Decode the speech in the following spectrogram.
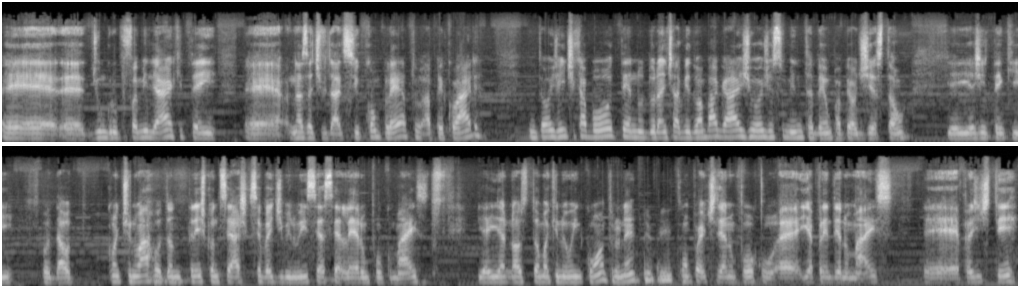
é, é de um grupo familiar que tem é, nas atividades ciclo completo a pecuária. Então a gente acabou tendo durante a vida uma bagagem, hoje assumindo também um papel de gestão. E aí a gente tem que dar o continuar rodando trecho, quando você acha que você vai diminuir, você acelera um pouco mais. E aí nós estamos aqui no encontro, né? Perfeito. Compartilhando um pouco é, e aprendendo mais é, para a gente ter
